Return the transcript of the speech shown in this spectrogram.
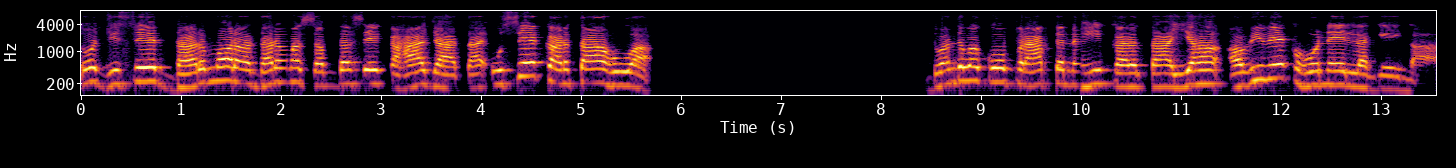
तो जिसे धर्म और अधर्म शब्द से कहा जाता है, उसे करता हुआ। द्वंद्व को प्राप्त नहीं करता, यह अविवेक होने लगेगा।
